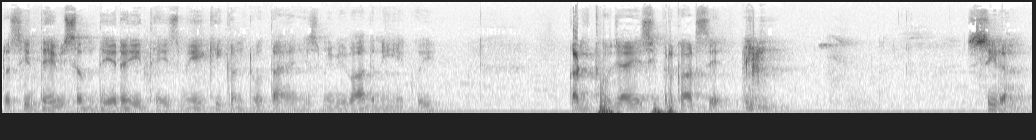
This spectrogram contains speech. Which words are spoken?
प्रसिद्ध है संदेह रहित है, इसमें एक ही कंठ होता है, इसमें विवाद नहीं है कोई। कंठ हो जाए इसी प्रकार से। सिर।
